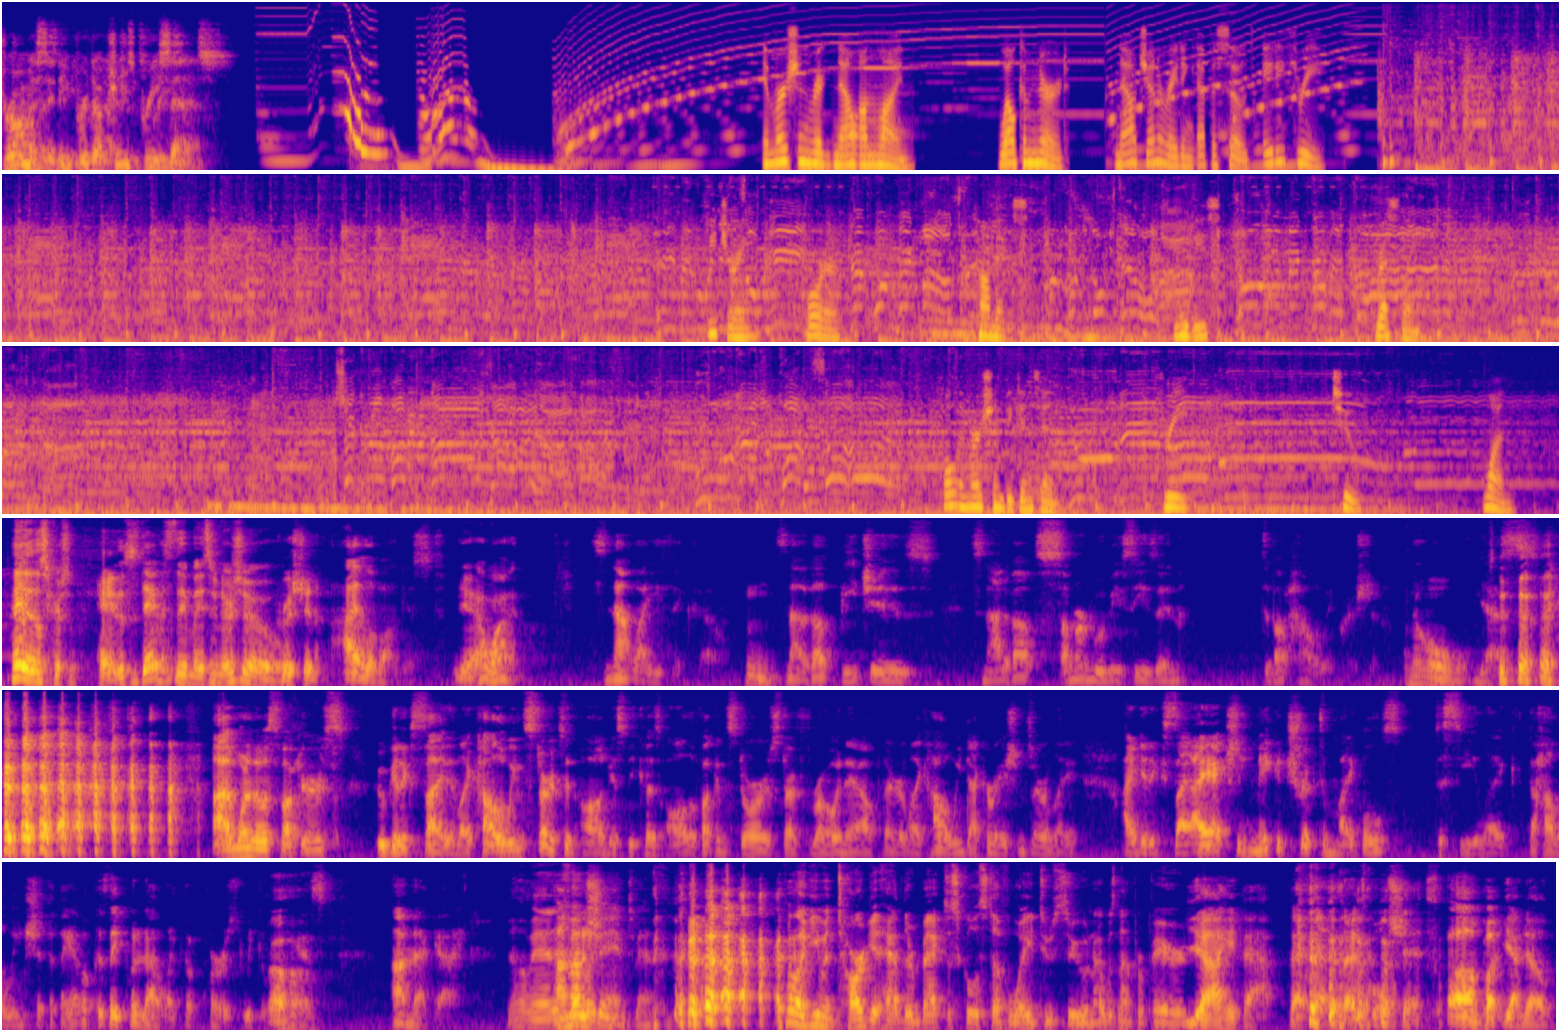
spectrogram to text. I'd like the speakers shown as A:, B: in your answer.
A: Drama City Productions presets.
B: Immersion rigged now online. Welcome nerd. Now generating episode 83. Featuring horror, comics, movies, wrestling. Full immersion begins in 3, 2, 1.
C: Hey, this is Christian.
D: Hey, this is Damon.
C: It's the Amazing Nerd Show.
D: Christian, I love August.
C: Yeah, why?
D: It's not why you think, though.
C: Hmm.
D: It's not about beaches. It's not about summer movie season. It's about Halloween, Christian.
C: No.
D: Yes. I'm one of those fuckers who get excited. Like, Halloween starts in August because all the fucking stores start throwing out their, like, Halloween decorations early. I get excited. I actually make a trip to Michael's to see, like, the Halloween shit that they have up because they put it out, like, the first week of
C: Uh-huh.
D: August. I'm that guy.
C: No, man.
D: I'm not
C: like-
D: ashamed, man.
C: I felt like even Target had their back to school stuff way too soon. I was not prepared.
D: yeah, I hate that. That, that that's bullshit. Um, but yeah, no,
